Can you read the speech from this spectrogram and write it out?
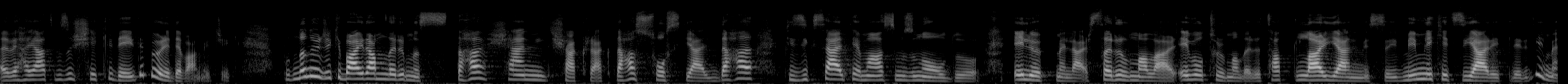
ve hayatımızın şekli de evde böyle devam edecek. Bundan önceki bayramlarımız daha şen şakrak, daha sosyal, daha fiziksel temasımızın olduğu, el öpmeler, sarılmalar, ev oturmaları, tatlılar yenmesi, memleket ziyaretleri değil mi?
